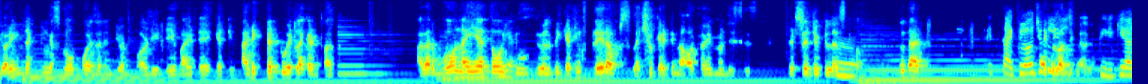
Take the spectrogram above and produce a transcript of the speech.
you're injecting a slow poison into your body day by day getting addicted to it like a drug अगर वो नहीं है तो yes. you you will be getting flare ups like you get in autoimmune disease it's ridiculous mm. no? so that it's psychologically psychological. feel कि यार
